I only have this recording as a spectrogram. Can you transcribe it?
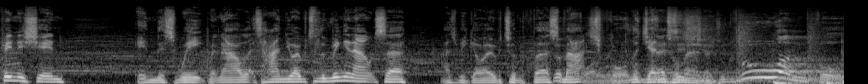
finishing in this week. But now let's hand you over to the ring announcer as we go over to the first The match for the gentlemen. for one fall.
